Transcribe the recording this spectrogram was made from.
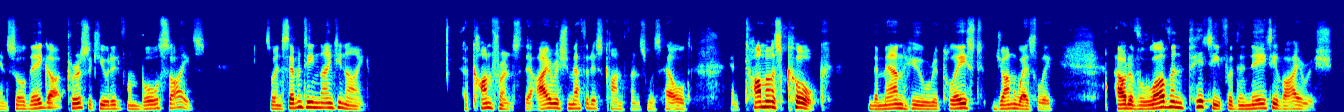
And so they got persecuted from both sides. So in 1799, a conference, the Irish Methodist Conference, was held, and Thomas Coke, the man who replaced John Wesley, out of love and pity for the native Irish,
